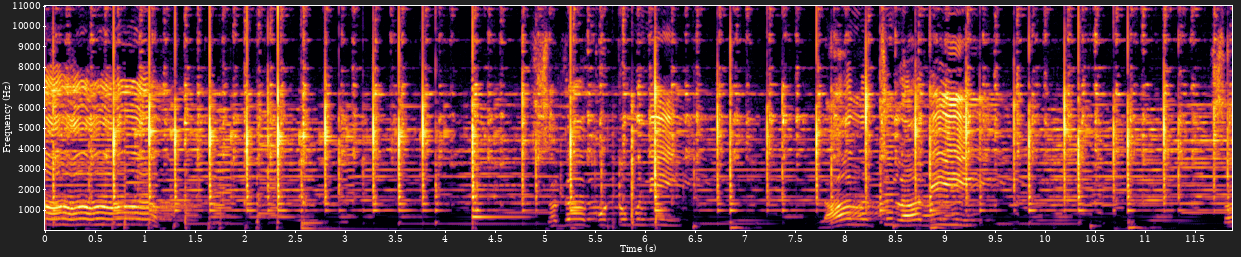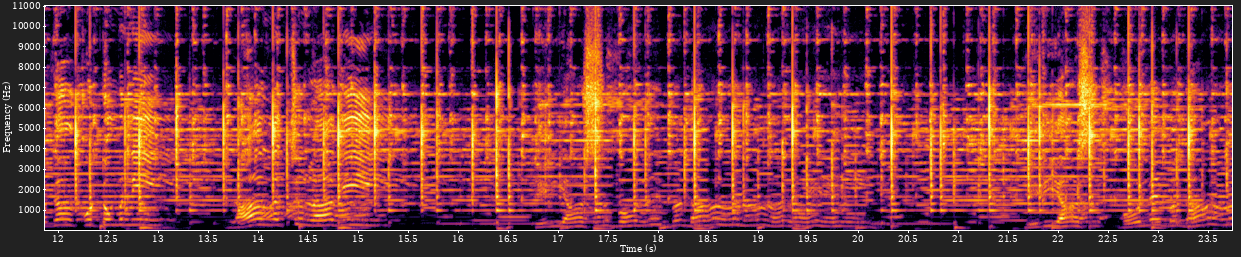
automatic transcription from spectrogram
સગા કુટુંબની લાલચ લાગી સગા કુટુંબની લાલચ લાગી પિરિયાસ બોલે બધાના રે. પિરિયાસ બોલે બધાના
